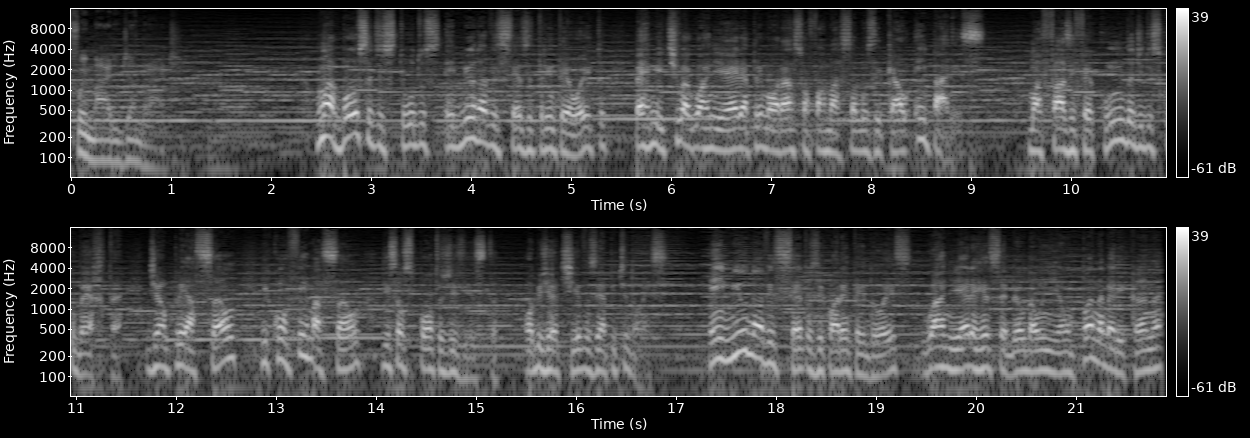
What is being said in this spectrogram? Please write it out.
foi Mário de Andrade. Uma bolsa de estudos em 1938 permitiu a Guarnieri aprimorar sua formação musical em Paris. Uma fase fecunda de descoberta, de ampliação e confirmação de seus pontos de vista, objetivos e aptidões. Em 1942, Guarnieri recebeu da União Pan-Americana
